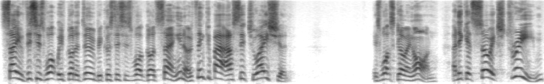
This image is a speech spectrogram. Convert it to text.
say, this is what we've got to do because this is what God's saying. You know, think about our situation, is what's going on. And it gets so extreme,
